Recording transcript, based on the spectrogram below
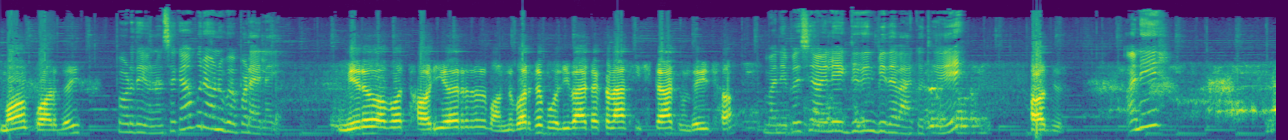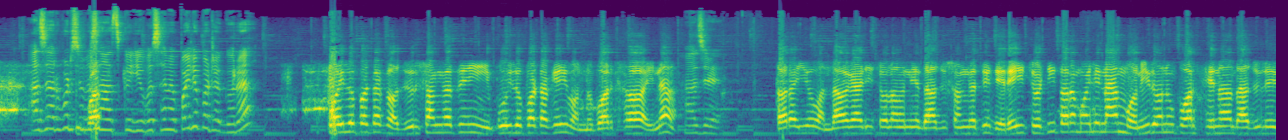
म पढ्दै। पढ्दै हुनुहुन्छ। कहाँ पुर्याउनु भयो पढाइलाई? मेरो अब थर्ड इयर भन्नुपर्छ भोलिबाट क्लास स्टार्ट हुँदैछ। भनेपछि अहिले एक दुई दिन बिदा भएको थियो है? हजुर। अनि आज अर्पण शुभ साँझको व्यवसायमा पहिलोपटक हो र? पहिलोपटक हजुरसँग चाहिँ पहिलोपटकै भन्नुपर्छ होइन? हजुर। तर योभन्दा अगाडि चलाउने दाजुसँग चाहिँ धेरैचोटि तर मैले नाम भनिरहनु पर्थेन दाजुले।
